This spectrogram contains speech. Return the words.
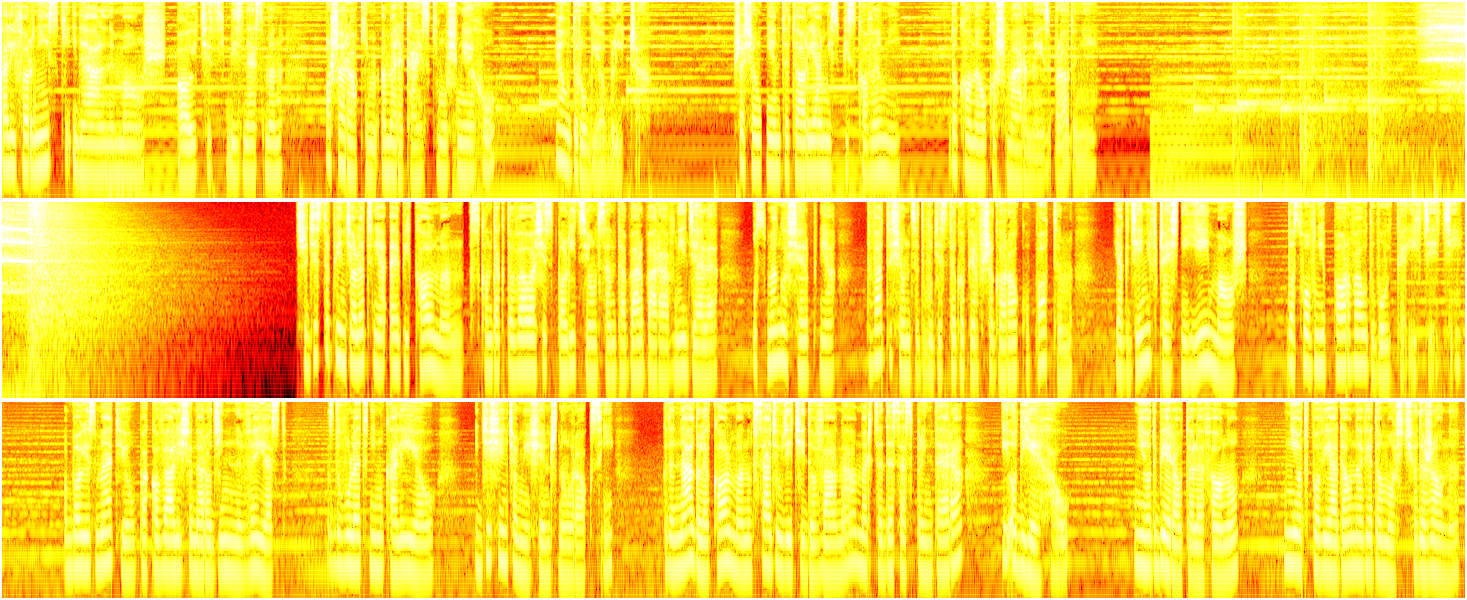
Kalifornijski idealny mąż, ojciec i biznesmen o szerokim amerykańskim uśmiechu miał drugie oblicze. Przesiąknięty teoriami spiskowymi, dokonał koszmarnej zbrodni. 35-letnia Abby Coleman skontaktowała się z policją w Santa Barbara w niedzielę 8 sierpnia 2021 roku po tym, jak dzień wcześniej jej mąż dosłownie porwał dwójkę ich dzieci. Oboje z Matthew pakowali się na rodzinny wyjazd z dwuletnim Kalią i dziesięciomiesięczną Roxy, gdy nagle Coleman wsadził dzieci do wana Mercedesa Sprintera i odjechał – nie odbierał telefonu, nie odpowiadał na wiadomości od żony.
